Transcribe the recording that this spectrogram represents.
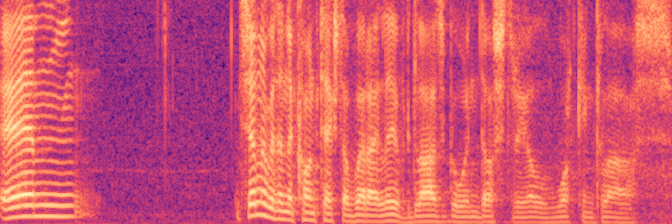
Um, certainly within the context of where I lived, Glasgow, industrial, working class,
